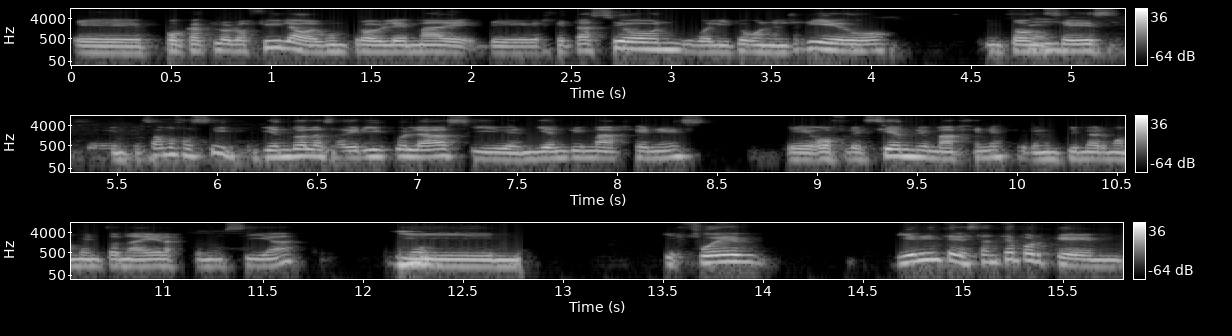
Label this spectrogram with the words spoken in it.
eh, poca clorofila o algún problema de, vegetación, igualito con el riego. Entonces empezamos así, viendo a las agrícolas y vendiendo imágenes, eh, ofreciendo imágenes, porque en un primer momento nadie las conocía. y, y fue bien interesante porque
